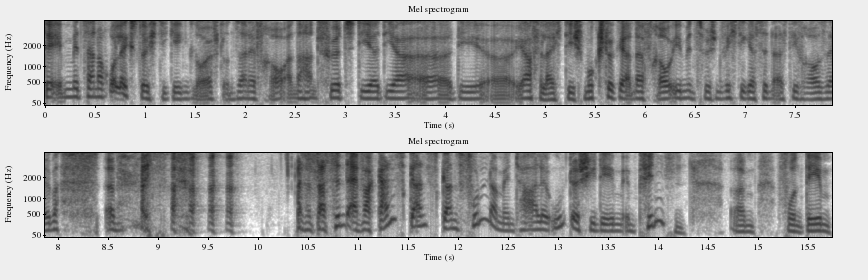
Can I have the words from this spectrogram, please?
der eben mit seiner Rolex durch die Gegend läuft und seine Frau an der Hand führt, die er, die er, äh, die, äh, ja, vielleicht die Schmuckstücke an der Frau ihm inzwischen wichtiger sind als die Frau selber. Ähm, Also das sind einfach ganz, ganz, ganz fundamentale Unterschiede im Empfinden ähm, von dem,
